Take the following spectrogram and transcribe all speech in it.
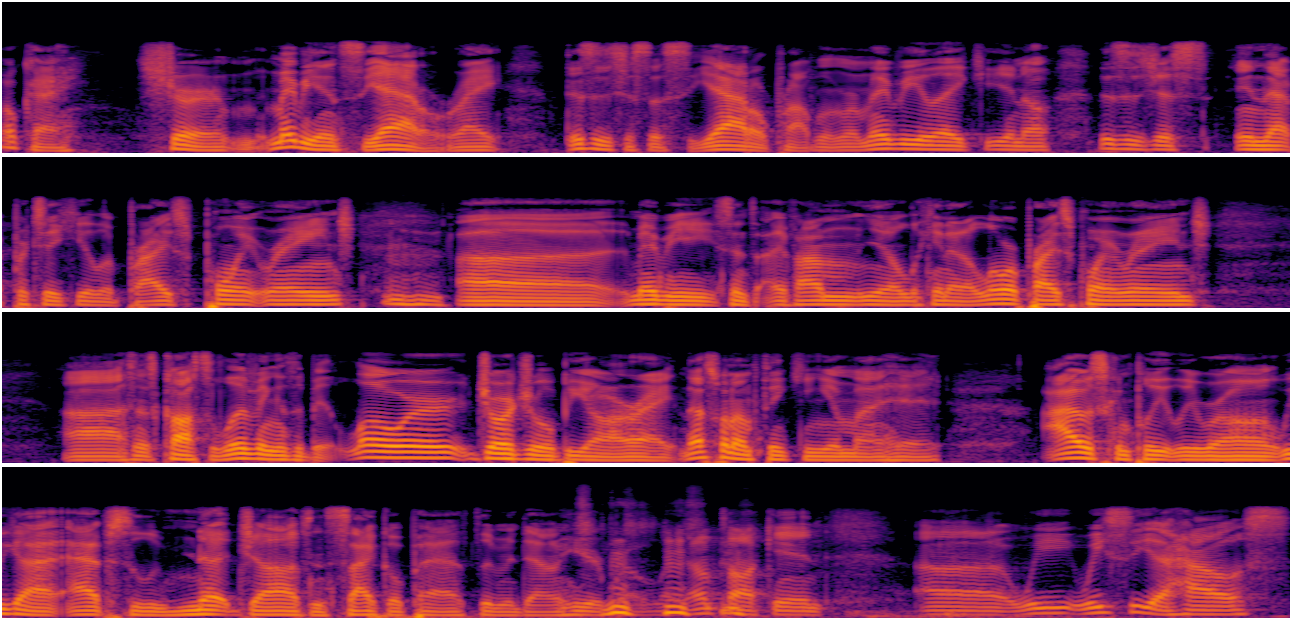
okay, sure, maybe in Seattle, right? This is just a Seattle problem, or maybe like you know, this is just in that particular price point range. hmm Uh, maybe since if I'm you know looking at a lower price point range, uh, since cost of living is a bit lower, Georgia will be all right. That's what I'm thinking in my head. I was completely wrong. We got absolute nut jobs and psychopaths living down here, bro. Like I'm talking, uh, we we see a house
